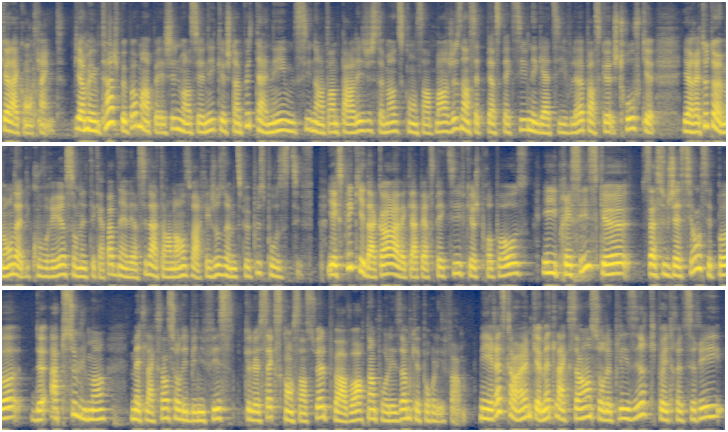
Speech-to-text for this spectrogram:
que la contrainte. Puis en même temps, je peux pas m'empêcher de mentionner que je suis un peu tannée aussi d'entendre parler justement du consentement, juste dans cette perspective négative-là, parce que je trouve qu'il y aurait tout un monde à découvrir si on était capable d'inverser la tendance vers quelque chose d'un petit peu plus positif. Il explique qu'il est d'accord avec la perspective que je propose et il précise que sa suggestion, c'est pas de absolument mettre l'accent sur les bénéfices que le sexe consensuel peut avoir tant pour les hommes que pour les femmes. Mais il reste quand même que mettre l'accent sur le plaisir qui peut être retiré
